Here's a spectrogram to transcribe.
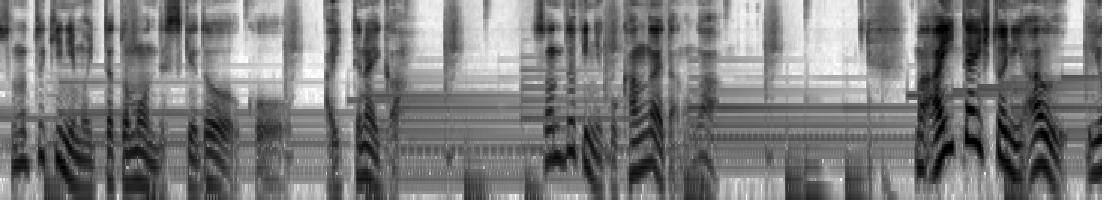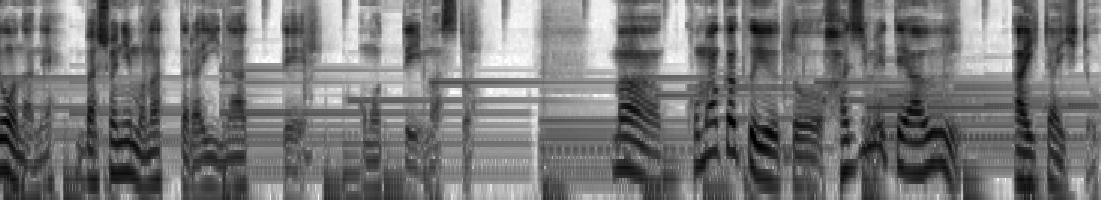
その時にも言ったと思うんですけど、こう、あ、言ってないか。その時にこう考えたのが、まあ、会いたい人に会うようなね、場所にもなったらいいなって思っていますと。まあ、細かく言うと、初めて会う会いたい人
